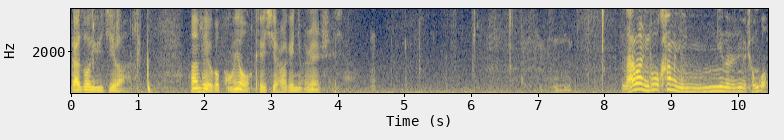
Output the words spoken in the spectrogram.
改做娱记了。安飞有个朋友可以介绍给你们认识一下。来吧，你给我看看你你的那个成果。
